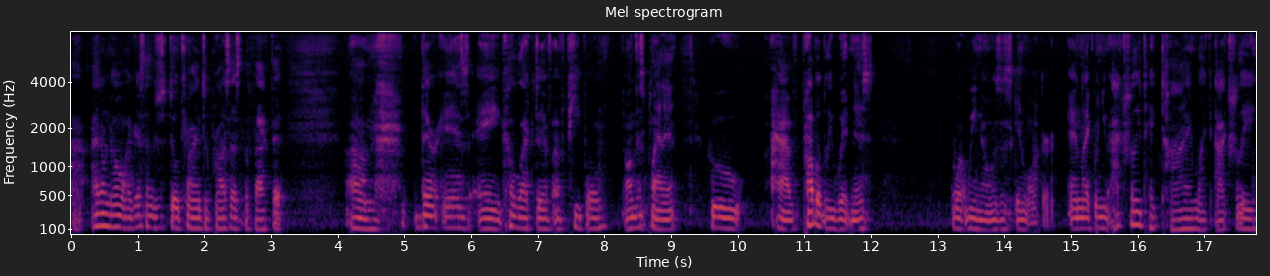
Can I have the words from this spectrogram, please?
I, I don't know. I guess I'm just still trying to process the fact that um, there is a collective of people on this planet who have probably witnessed what we know as a skinwalker. And like when you actually take time, like actually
